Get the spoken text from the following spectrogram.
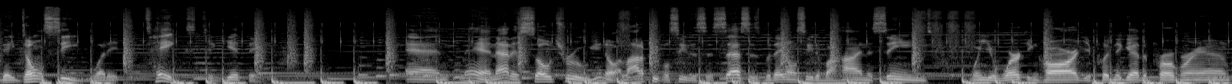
they don't see what it takes to get there. And man, that is so true. You know, a lot of people see the successes, but they don't see the behind the scenes when you're working hard, you're putting together programs,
